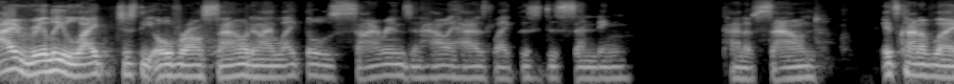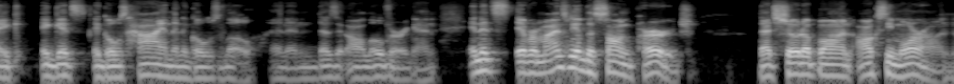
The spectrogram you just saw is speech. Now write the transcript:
I really like just the overall sound, and I like those sirens and how it has like this descending kind of sound. It's kind of like it gets it goes high and then it goes low and then does it all over again. And it's it reminds me of the song Purge that showed up on Oxymoron.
